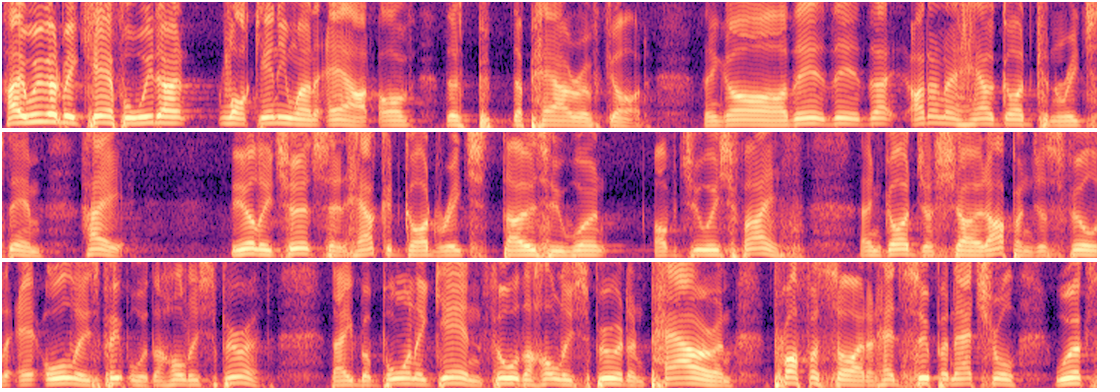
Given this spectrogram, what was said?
Hey, we've got to be careful we don't lock anyone out of the, the power of God. Think, oh, they're, they're, they, I don't know how God can reach them. Hey, the early church said, how could God reach those who weren't of Jewish faith? And God just showed up and just filled all these people with the Holy Spirit. They were born again, filled with the Holy Spirit and power, and prophesied and had supernatural works.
